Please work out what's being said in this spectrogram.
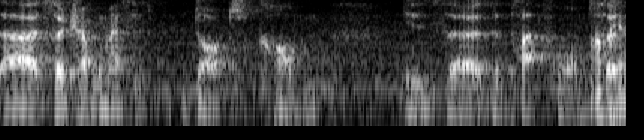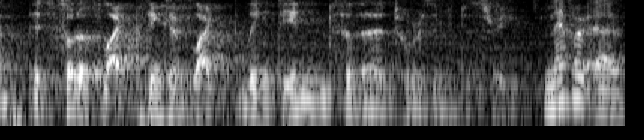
uh, so travelmassive.com is uh, the platform. So Okay. it's sort of like think of like LinkedIn for the tourism industry. Never. Uh,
